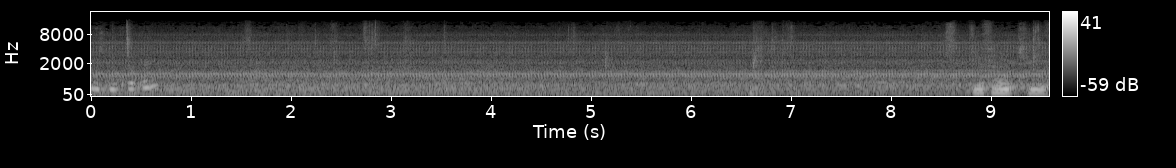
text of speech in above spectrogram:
Muss mal gucken. Definitiv.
